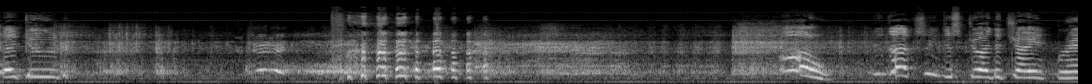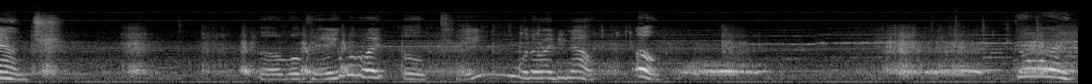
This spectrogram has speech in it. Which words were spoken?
Hey, dude. You did it. actually destroyed the giant branch. Um, okay, what do I... Okay, what do I do now? Oh. Go away.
